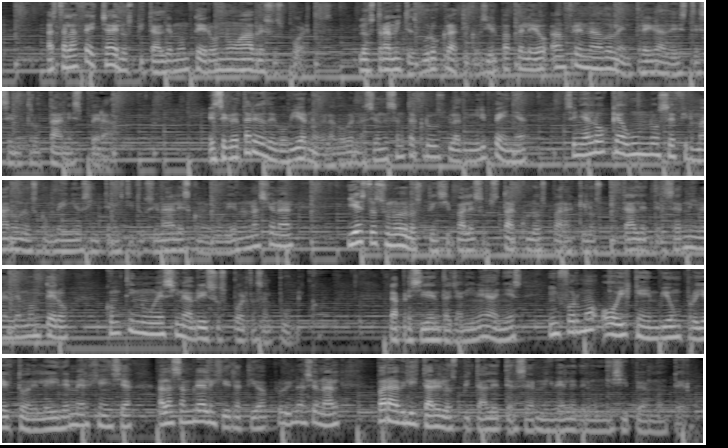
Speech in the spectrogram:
Hasta la fecha, el hospital de Montero no abre sus puertas. Los trámites burocráticos y el papeleo han frenado la entrega de este centro tan esperado. El secretario de Gobierno de la Gobernación de Santa Cruz, Vladimir Peña, señaló que aún no se firmaron los convenios interinstitucionales con el Gobierno Nacional y esto es uno de los principales obstáculos para que el hospital de tercer nivel de Montero continúe sin abrir sus puertas al público. La presidenta Yanine Áñez informó hoy que envió un proyecto de ley de emergencia a la Asamblea Legislativa Plurinacional para habilitar el hospital de tercer nivel del municipio de Montero.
